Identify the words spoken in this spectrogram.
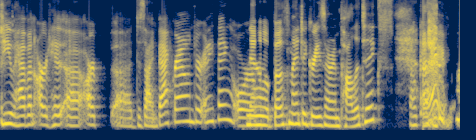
Do you have an art uh, art uh, design background or anything? Or No, both my degrees are in politics. okay,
